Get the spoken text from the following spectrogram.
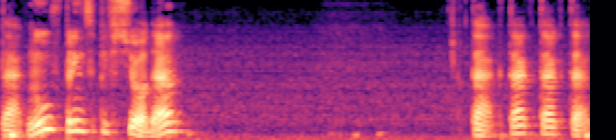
Так, ну, в принципе, все, да? Так, так, так, так.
